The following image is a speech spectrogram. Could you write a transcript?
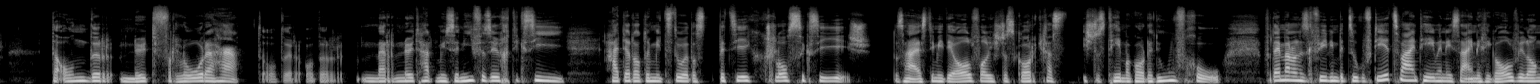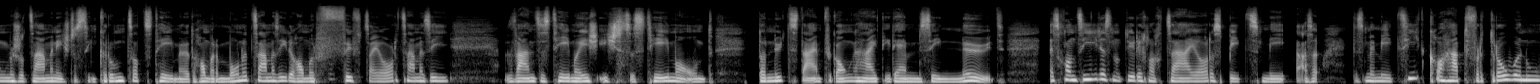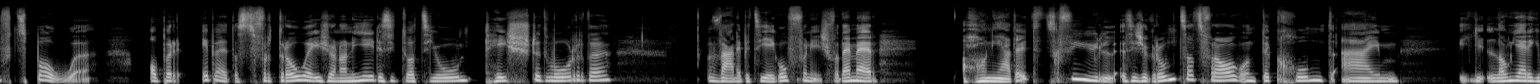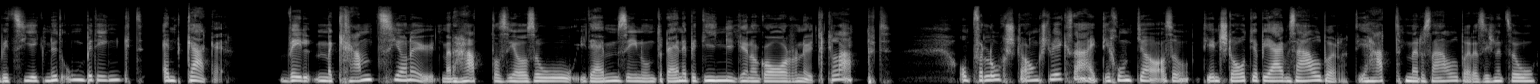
den anderen nicht verloren hat oder, oder man nicht hat müssen eifersüchtig sein hat ja damit zu tun, dass die Beziehung geschlossen war. Das heißt, im Idealfall ist das, gar kein, ist das Thema gar nicht aufgekommen. Von dem her habe ich das Gefühl, in Bezug auf diese zwei Themen ist es eigentlich egal, wie lange man schon zusammen ist. Das sind Grundsatzthemen. Da kann man einen Monat zusammen sein, da kann man 15 Jahre zusammen sein. Wenn es ein Thema ist, ist es ein Thema. Und dann nützt einem die Vergangenheit in dem Sinn nicht. Es kann sein, dass natürlich nach zehn Jahren ein bisschen mehr, also, dass man mehr Zeit hat, Vertrauen aufzubauen. Aber eben, das Vertrauen ist ja noch nie in der Situation getestet worden, wenn eine Beziehung offen ist. Von dem her habe ich auch dort das Gefühl, es ist eine Grundsatzfrage und da kommt einem langjährige Beziehung nicht unbedingt entgegen. Weil man kennt sie ja nicht. Man hat das ja so in dem Sinn unter diesen Bedingungen noch gar nicht gelebt. Und die Verlustangst, wie gesagt, die kommt ja, also, die entsteht ja bei einem selber. Die hat man selber. Es ist nicht so,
